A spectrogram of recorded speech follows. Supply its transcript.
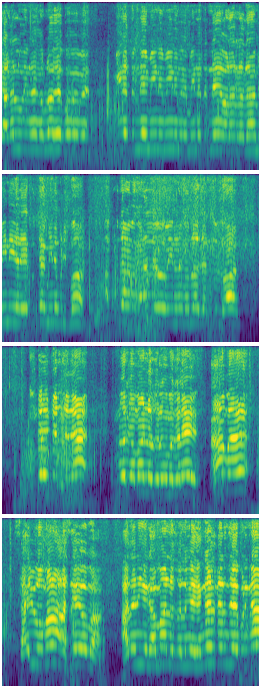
கடல் உயிரினங்கள் எப்பவுமே மீனை தின்னே மீன் மீன் மீன் மீனை தின்னே வளர்றதா மீன் இறைய குத்தா மீனை பிடிப்போம். அப்படிதான் நம்ம கடல் உயிரினங்கள் தெரிஞ்சுருக்கோம் உங்களுக்கு தெரிஞ்சத இன்னொரு கமாண்ட்ல சொல்லுங்க மக்களே. ஆமா சைவமா அசைவமா? அதை நீங்க கமாண்ட்ல சொல்லுங்க. எங்களுக்கு தெரிஞ்சது எப்படின்னா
